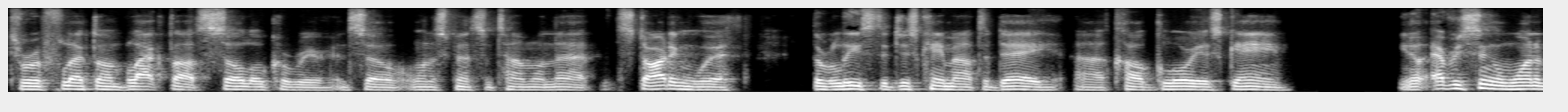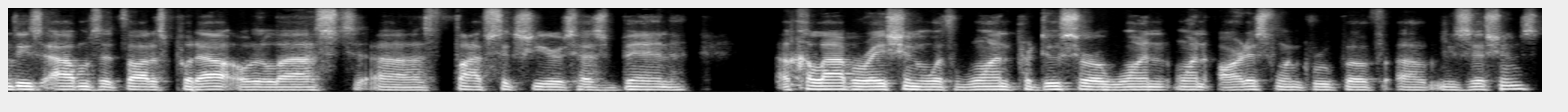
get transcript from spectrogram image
to reflect on black thought's solo career. And so i want to spend some time on that starting with the release that just came out today uh, called glorious game. You know every single one of these albums that thought has put out over the last uh, five six years has been a collaboration with one producer or one one artist one group of uh, musicians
